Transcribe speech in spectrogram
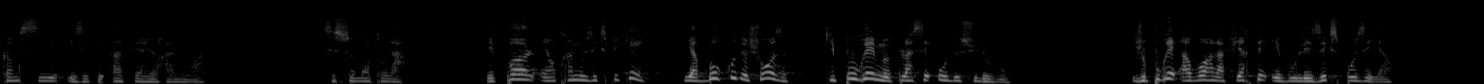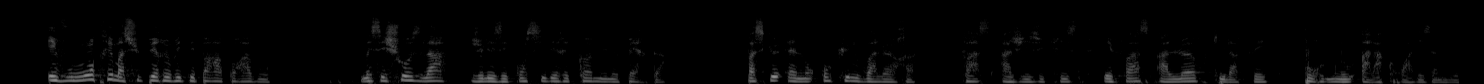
comme s'ils étaient inférieurs à nous. C'est ce manteau-là. Et Paul est en train de nous expliquer, il y a beaucoup de choses qui pourraient me placer au-dessus de vous. Je pourrais avoir la fierté et vous les exposer et vous montrer ma supériorité par rapport à vous. Mais ces choses-là, je les ai considérées comme une perte, parce qu'elles n'ont aucune valeur face à Jésus-Christ et face à l'œuvre qu'il a fait pour nous à la croix, les amis.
